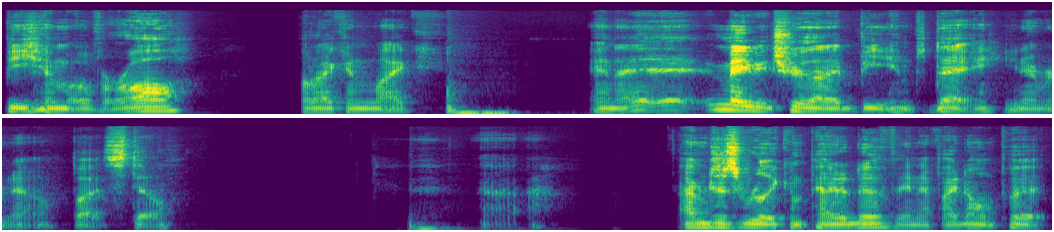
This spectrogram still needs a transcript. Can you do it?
beat him overall, but I can like, and it, it may be true that I beat him today. You never know, but still, uh, I'm just really competitive, and if I don't put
